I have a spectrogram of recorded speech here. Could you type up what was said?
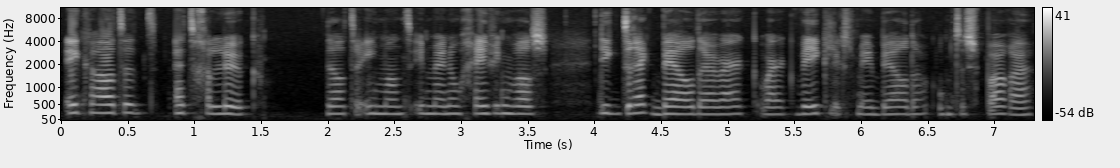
Ik had het, het geluk dat er iemand in mijn omgeving was die ik direct belde, waar ik, waar ik wekelijks mee belde om te sparren.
